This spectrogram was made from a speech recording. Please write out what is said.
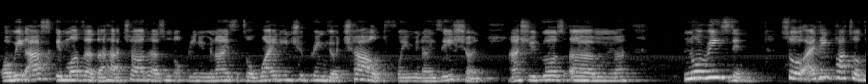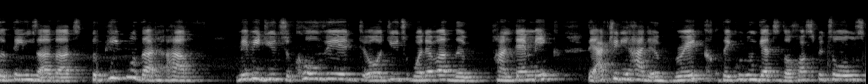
Or we ask a mother that her child has not been immunized at all. Why didn't you bring your child for immunization? And she goes, um, no reason. So I think part of the things are that the people that have maybe due to COVID or due to whatever the pandemic, they actually had a break. They couldn't get to the hospitals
